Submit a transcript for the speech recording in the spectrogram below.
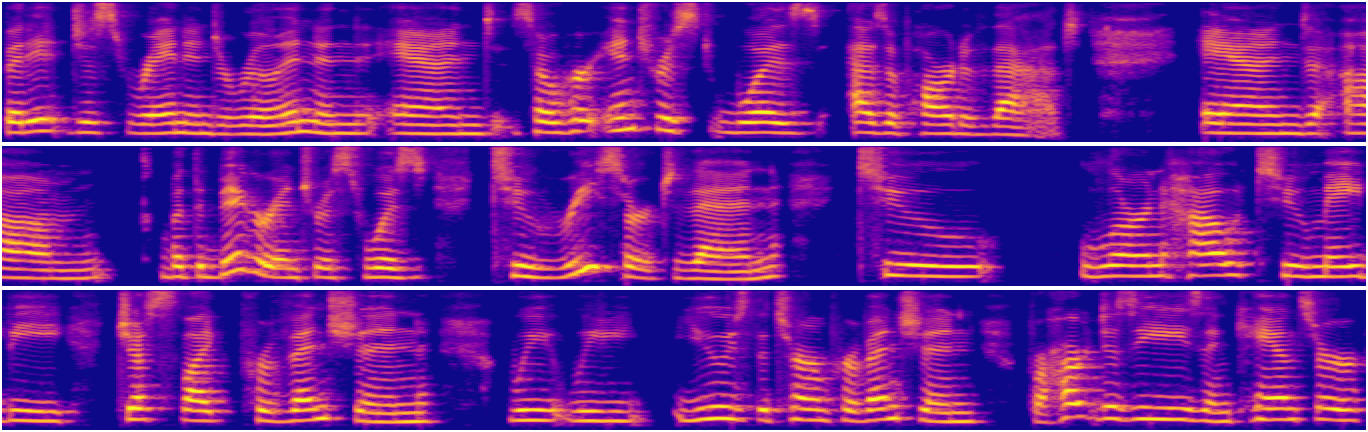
but it just ran into ruin and and so her interest was as a part of that and um but the bigger interest was to research then to learn how to maybe just like prevention we we use the term prevention for heart disease and cancer.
